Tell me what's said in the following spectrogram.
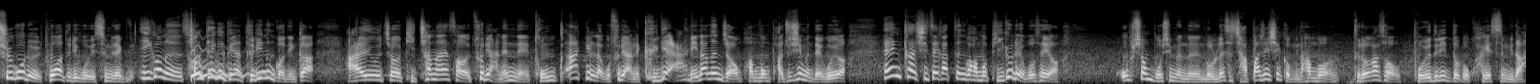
출고를 도와드리고 있습니다. 이거는 선택을 그냥 드리는 거니까 아유 저 귀찮아서 수리 안 했네 돈 아끼려고 수리 안 해. 그게 아니라는 점 한번 봐주시면 되고요. 엔카 시세 같은 거 한번 비교를 해보세요. 옵션 보시면은 놀래서 자빠지실 겁니다. 한번 들어가서 보여드리도록 하겠습니다.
